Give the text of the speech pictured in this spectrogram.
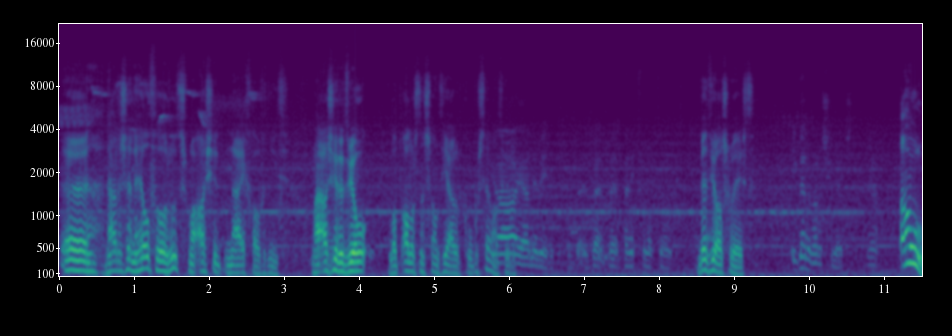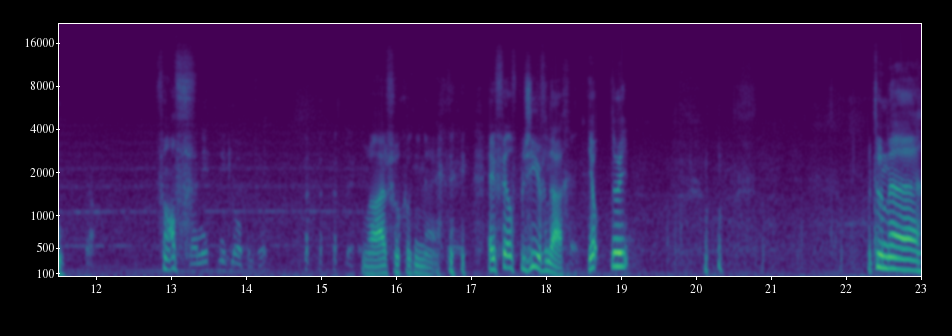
Eh, nou, er zijn heel veel routes, maar als je... Nee, ik geloof het niet. Maar als je dat wil, loopt alles naar Santiago de Compostela Ja, natuurlijk. ja, dat weet ik. Daar ben, ben, ben ik van op de hoogte. Bent u al eens geweest? Ik ben er wel eens geweest. Ja. Oh! Ja. Vanaf... Maar niet, niet lopend hoor. Nou, dat vroeg ik ook niet naar. Heeft veel plezier vandaag. Jo, doei. Maar toen, eh,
